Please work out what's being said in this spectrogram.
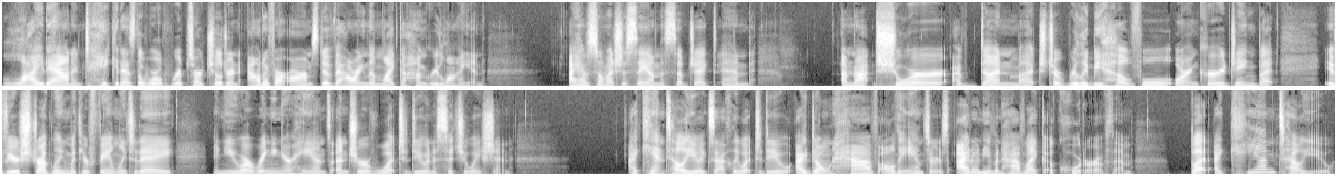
lie down and take it as the world rips our children out of our arms, devouring them like a hungry lion. I have so much to say on this subject, and I'm not sure I've done much to really be helpful or encouraging, but if you're struggling with your family today and you are wringing your hands, unsure of what to do in a situation, I can't tell you exactly what to do. I don't have all the answers. I don't even have like a quarter of them. But I can tell you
